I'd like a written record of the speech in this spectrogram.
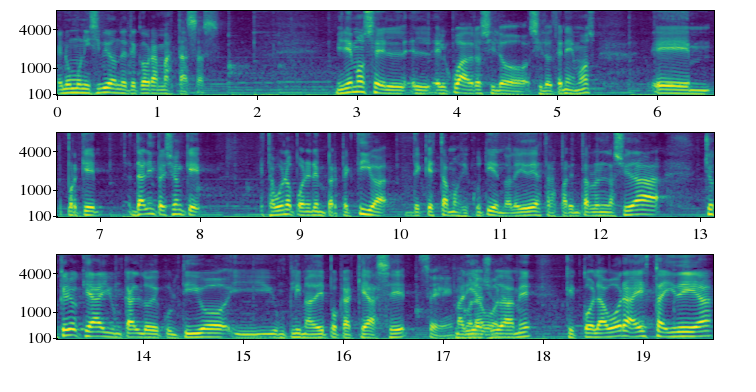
en un municipio donde te cobran más tasas. Miremos el, cuadro, si lo, si lo tenemos, eh, porque da la impresión que está bueno poner en perspectiva de qué estamos discutiendo. La idea es transparentarlo en la ciudad. Yo creo que hay un caldo de cultivo y un clima de época que hace, María, ayúdame, que colabora a esta idea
